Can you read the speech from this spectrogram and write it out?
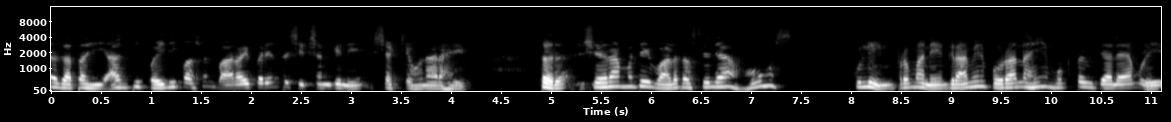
न जाताही अगदी पहिलीपासून बारावीपर्यंत शिक्षण घेणे शक्य होणार आहे. तर शहरामध्ये वाढत असलेल्या होम स्कूलिंग प्रमाणे ग्रामीण पोरांनाही मुक्त विद्यालयामुळे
